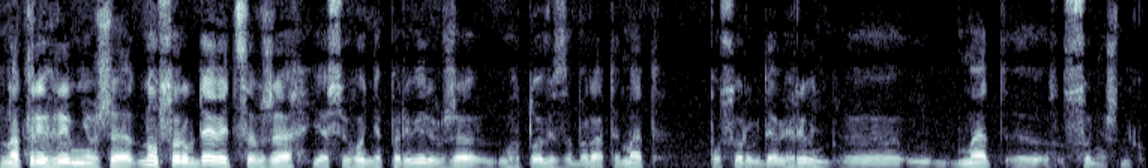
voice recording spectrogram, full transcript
на 3 гривні вже, ну 49 це вже, я сьогодні перевірив, вже готові забирати мед по 49 гривень, е, мед е, соняшнику.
